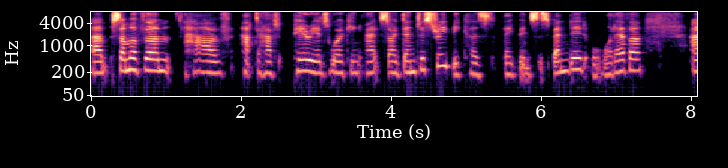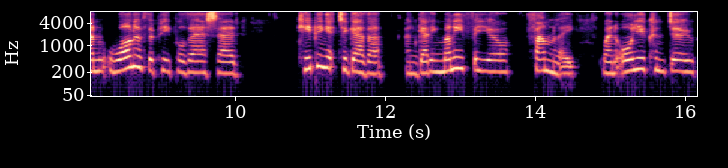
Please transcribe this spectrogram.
Um, some of them have had to have periods working outside dentistry because they'd been suspended or whatever. And one of the people there said, keeping it together and getting money for your family when all you can do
